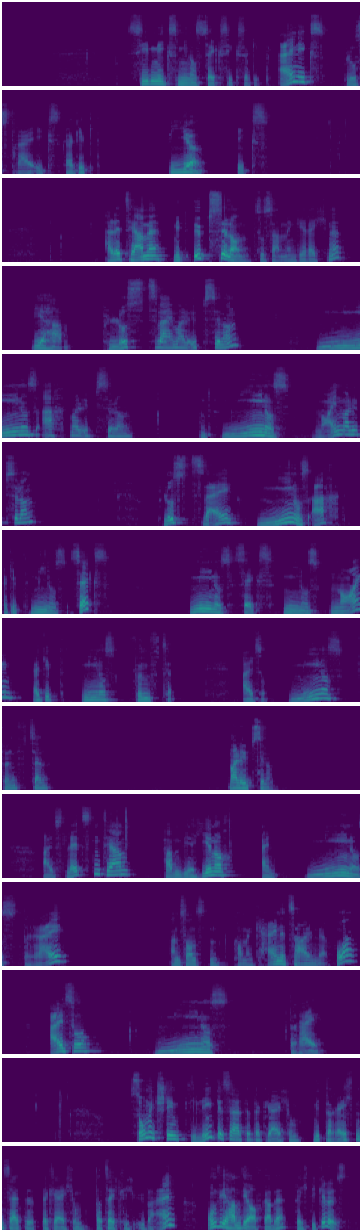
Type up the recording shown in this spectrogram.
7x minus 6x ergibt 1x plus 3x ergibt 4x. Alle Terme mit y zusammengerechnet. Wir haben plus 2 mal y, minus 8 mal y und minus 9 mal y plus 2 minus 8 ergibt minus 6. Minus 6 minus 9 ergibt minus 15. Also minus 15 mal y. Als letzten Term haben wir hier noch ein minus 3. Ansonsten kommen keine Zahlen mehr vor. Also minus 3. Somit stimmt die linke Seite der Gleichung mit der rechten Seite der Gleichung tatsächlich überein und wir haben die Aufgabe richtig gelöst.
